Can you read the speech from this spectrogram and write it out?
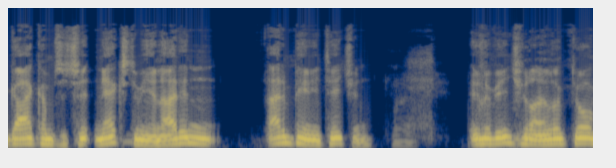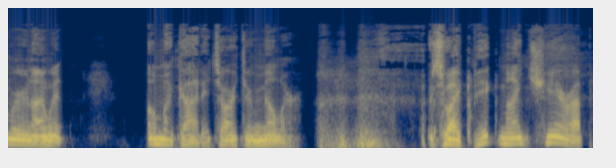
guy comes to sit next to me, and I didn't I didn't pay any attention. Right. And eventually I looked over and I went, Oh my God, it's Arthur Miller. so I picked my chair up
